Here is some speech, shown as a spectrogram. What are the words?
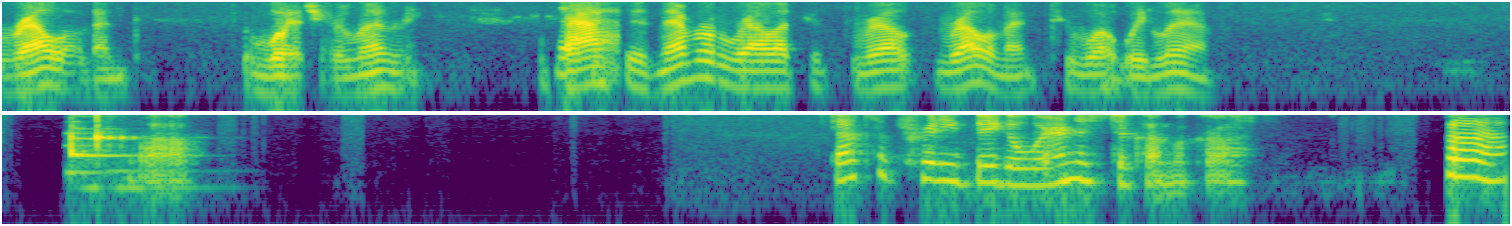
relevant to what you're living. Past is never relative, rel- relevant to what we live. Wow. That's a pretty big awareness to come across. Ah,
